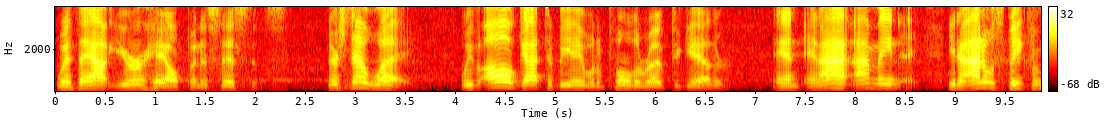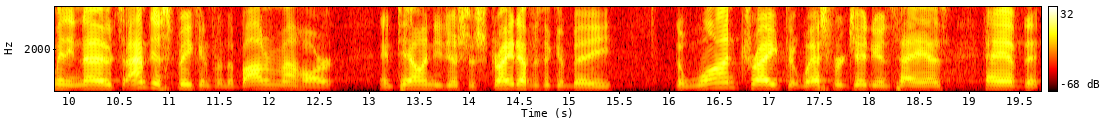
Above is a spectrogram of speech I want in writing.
without your help and assistance. There's no way. We've all got to be able to pull the rope together. And, and I, I mean, you know, I don't speak from any notes. I'm just speaking from the bottom of my heart and telling you just as straight up as it can be, the one trait that West Virginians has, have that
